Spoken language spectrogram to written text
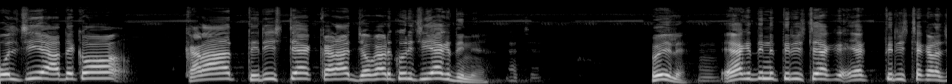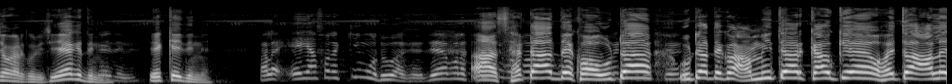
বলছি আর দেখো কাড়া তিরিশটা কাড়া জোগাড় করেছি একদিনে। আচ্ছা। বুঝলে? একদিনে তিরিশটা এক তিরিশটা কাড়া জোগাড় করেছি একদিনে। একই দিনে। তাহলে এই আসলে কি মধু আছে? যে বলে আর সেটা দেখো ওটা ওটা দেখো আমি তো আর কাউকে হয়তো আলে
